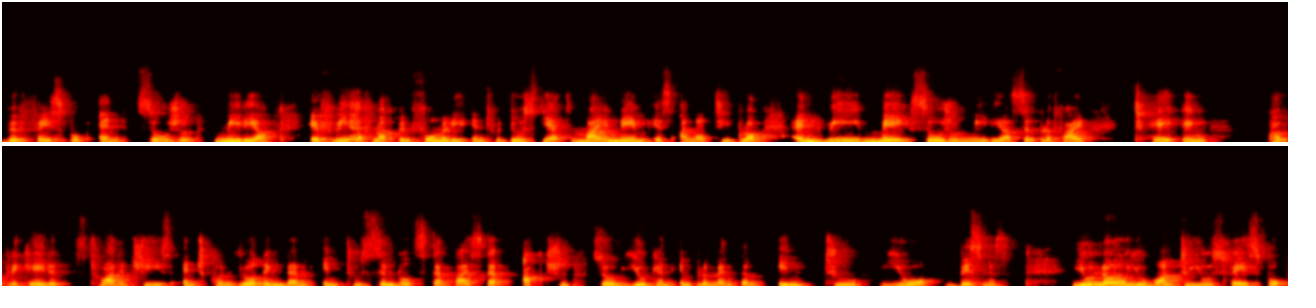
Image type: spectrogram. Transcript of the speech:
with Facebook and social media. If we have not been formally introduced yet, my name is Annett T. Block, and we make social media simplified, taking complicated strategies and converting them into simple step-by-step action so you can implement them into your business. You know you want to use Facebook,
